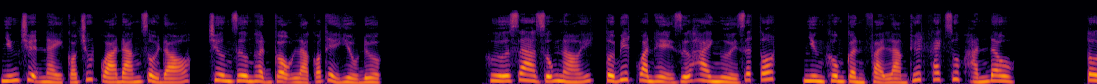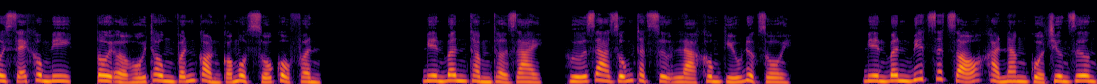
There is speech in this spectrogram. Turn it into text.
những chuyện này có chút quá đáng rồi đó, Trương Dương hận cậu là có thể hiểu được. Hứa Gia Dũng nói, tôi biết quan hệ giữa hai người rất tốt, nhưng không cần phải làm thuyết khách giúp hắn đâu. Tôi sẽ không đi, tôi ở hối thông vẫn còn có một số cổ phần. Điền Bân thầm thở dài, hứa Gia Dũng thật sự là không cứu được rồi. Điền Bân biết rất rõ khả năng của Trương Dương,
